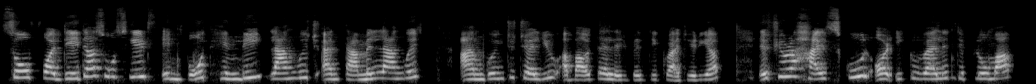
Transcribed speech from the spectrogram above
So for data associates in both Hindi language and Tamil language, I'm going to tell you about the eligibility criteria. If you're a high school or equivalent diploma,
